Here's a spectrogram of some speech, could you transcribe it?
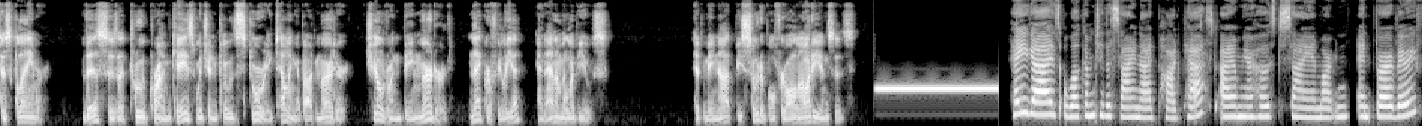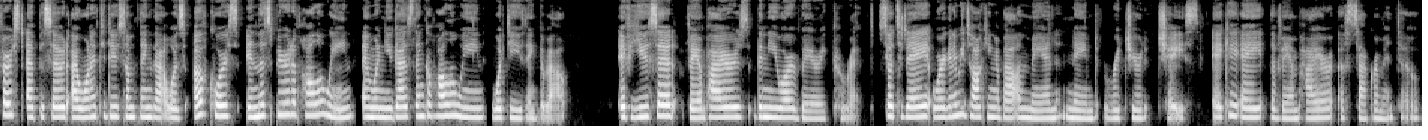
Disclaimer This is a true crime case which includes storytelling about murder, children being murdered, necrophilia, and animal abuse. It may not be suitable for all audiences. Hey, you guys, welcome to the Cyanide Podcast. I am your host, Cyan Martin, and for our very first episode, I wanted to do something that was, of course, in the spirit of Halloween. And when you guys think of Halloween, what do you think about? If you said vampires, then you are very correct. So today we're going to be talking about a man named Richard Chase, aka the Vampire of Sacramento.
